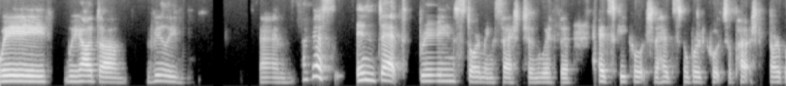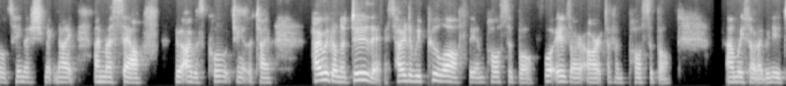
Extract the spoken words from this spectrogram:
we we had a really um, I guess, in-depth brainstorming session with the head ski coach, the head snowboard coach, so Pat Sharples, Hamish McKnight, and myself, who I was coaching at the time. How are we going to do this? How do we pull off the impossible? What is our art of impossible? And we thought we need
